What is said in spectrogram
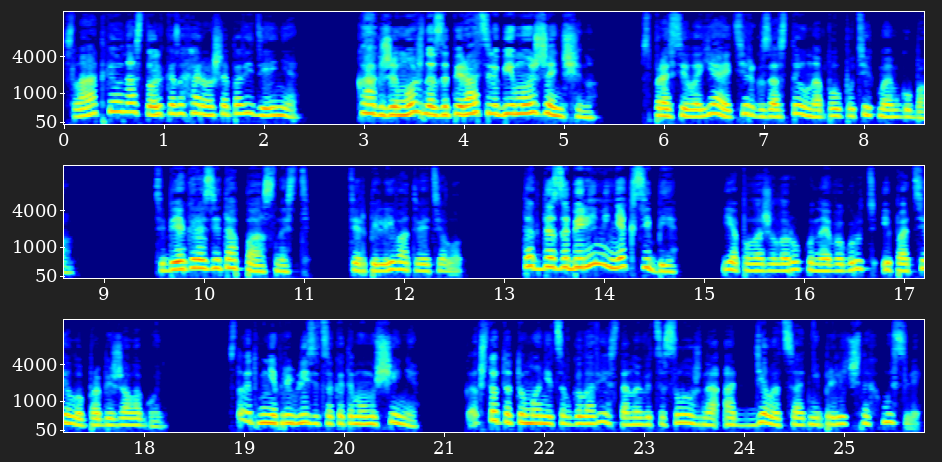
сладкое у нас только за хорошее поведение. Как же можно запирать любимую женщину?» — спросила я, и Тирк застыл на полпути к моим губам. «Тебе грозит опасность», — терпеливо ответил он. «Тогда забери меня к себе». Я положила руку на его грудь, и по телу пробежал огонь. Стоит мне приблизиться к этому мужчине, как что-то туманится в голове, становится сложно отделаться от неприличных мыслей.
